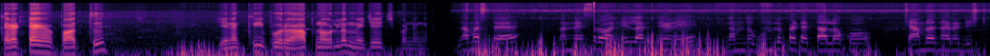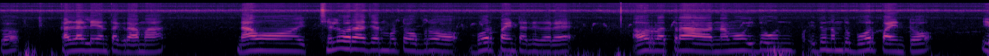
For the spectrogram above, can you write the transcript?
கரெக்டாக பார்த்து எனக்கு இப்போ ஒரு ஹாஃப் அன் ஹவரில் மெசேஜ் பண்ணுங்கள் ನಮಸ್ತೆ ನನ್ನ ಹೆಸರು ಅನಿಲ್ ಅಂತೇಳಿ ನಮ್ಮದು ಗುಂಡ್ಲುಪೇಟೆ ತಾಲೂಕು ಚಾಮರಾಜನಗರ ಡಿಸ್ಟಿಕು ಕಳ್ಳಳ್ಳಿ ಅಂತ ಗ್ರಾಮ. ನಾವು ಚೆಲುವರಾಜ್ ಅಂದ್ಬಿಟ್ಟು ಒಬ್ಬರು ಬೋರ್ ಪಾಯಿಂಟರ್ ಇದ್ದಾರೆ ಅವ್ರ ಹತ್ರ ನಾವು ಇದು ಒಂದು, ಇದು ನಮ್ಮದು ಬೋರ್ ಪಾಯಿಂಟು. ಈ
